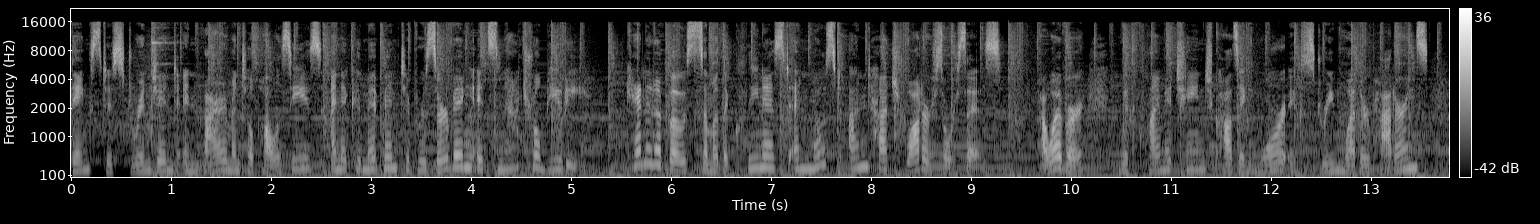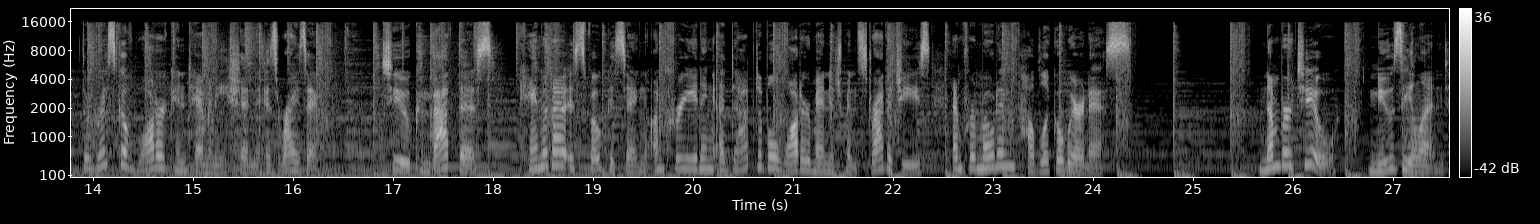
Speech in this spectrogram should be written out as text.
thanks to stringent environmental policies and a commitment to preserving its natural beauty. Canada boasts some of the cleanest and most untouched water sources. However, with climate change causing more extreme weather patterns, the risk of water contamination is rising. To combat this, Canada is focusing on creating adaptable water management strategies and promoting public awareness. Number 2. New Zealand.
